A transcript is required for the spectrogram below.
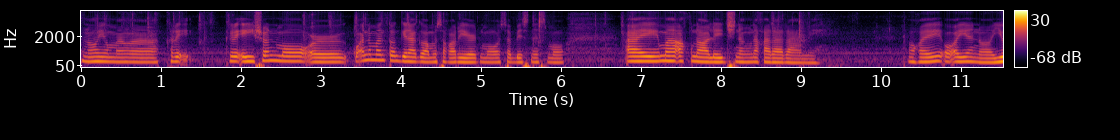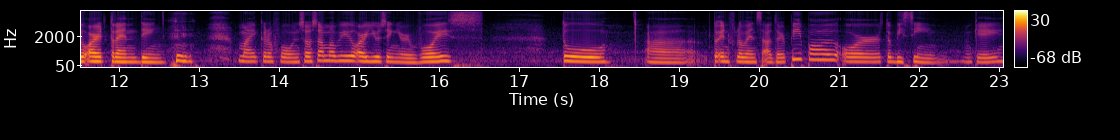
no, yung mga cre- creation mo or kung ano man 'tong ginagawa mo sa career mo, sa business mo ay ma-acknowledge ng nakararami. Okay? O ayan o, you are trending. Microphone. So some of you are using your voice to uh, to influence other people or to be seen. Okay?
